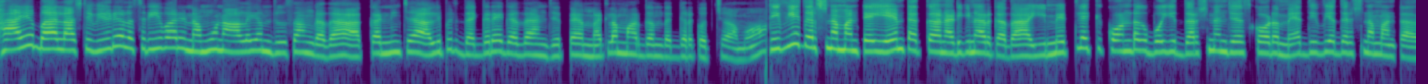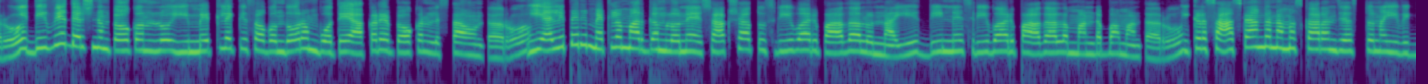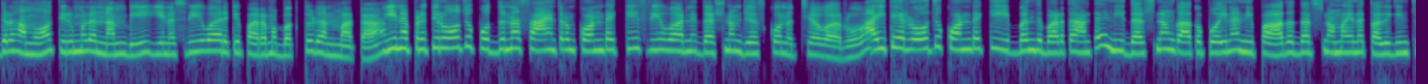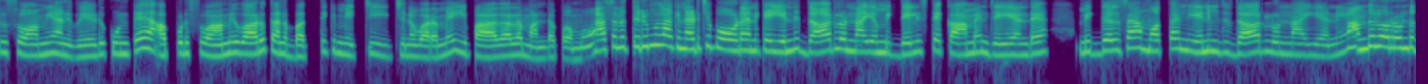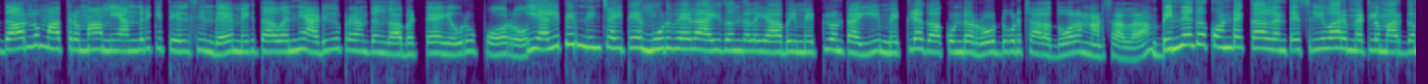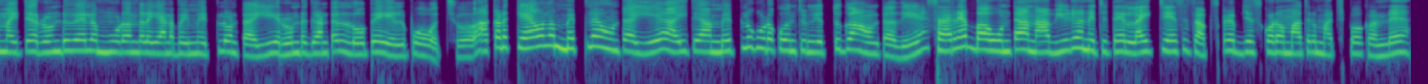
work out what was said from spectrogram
Hi బా last వీడియోలో శ్రీవారి నమూనా ఆలయం చూసాం కదా. అక్కడి నుంచి అలిపిరి దగ్గరే కదా అని చెప్పి. మెట్ల మార్గం దగ్గరకు వచ్చాము దివ్య దర్శనం అంటే ఏంటక్క అని అడిగినారు కదా. ఈ మెట్లెక్కి కొండకు పోయి దర్శనం చేసుకోవడమే దివ్య దర్శనం అంటారు. ఈ దివ్య దర్శనం టోకన్లు ఈ మెట్లెక్కి సగం దూరం పోతే అక్కడే టోకన్లు ఇస్తా ఉంటారు. ఈ అలిపిరి మెట్ల మార్గంలోనే సాక్షాత్తు శ్రీవారి పాదాలు ఉన్నాయి దీన్నే శ్రీవారి పాదాల మండపం అంటారు. ఇక్కడ సాష్టాంగ నమస్కారం చేస్తున్న ఈ విగ్రహము తిరుమల నంబి. ఈయన శ్రీవారికి పరమ భక్తుడు అనమాట ఈయన ప్రతిరోజు పొద్దున సాయంత్రం కొండెక్కి శ్రీవారిని దర్శనం చేసుకొని వచ్చేవారు. అయితే రోజు కొండెక్కి ఇబ్బంది పడతా అంటే నీ దర్శనం కాకపోయినా నీ పాద దర్శనమైన కలిగించు స్వామి అని వేడుకుంటే అప్పుడు స్వామి వారు తన భక్తికి మెచ్చి ఇచ్చిన వరమే ఈ పాదాల మండపము. అసలు తిరుమలకి నడిచిపోవడానికి ఎన్ని దారులు ఉన్నాయో మీకు తెలిస్తే కామెంట్ చేయండి. మీకు తెలుసా మొత్తం ఎనిమిది దారులు ఉన్నాయి అని. అందులో రెండు దారులు మాత్రమా మీ అందరికి తెలిసిందే మిగతావన్నీ అడవి ప్రాంతం కాబట్టి ఎవరు పోరు. ఈ అలిపిరి నుంచి అయితే మూడు వేల ఐదు వందల యాభై మెట్లు ఉంటాయి మెట్లే కాకుండా రోడ్డు కూడా చాలా దూరం నడచాలా బిన్నెగా కొండెక్కాలంటే శ్రీవారి మెట్ల మార్గం అయితే రెండు వేల మూడు వందల ఎనభై మెట్లు ఉంటాయి రెండు గంటల లోపే వెళ్ళిపోవచ్చు. అక్కడ కేవలం మెట్లే ఉంటాయి. అయితే ఆ మెట్లు కూడా కొంచెం ఎత్తుగా ఉంటది. సరే బా ఉంటా నా వీడియో నచ్చితే లైక్ చేసి సబ్స్క్రైబ్ చేసుకోవడం మాత్రం మర్చిపోకండి.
